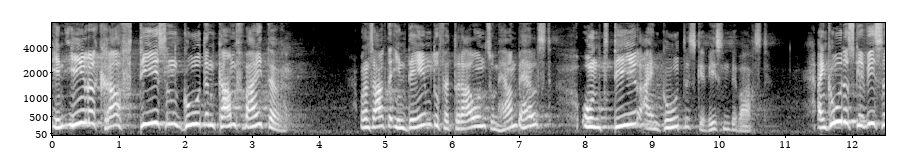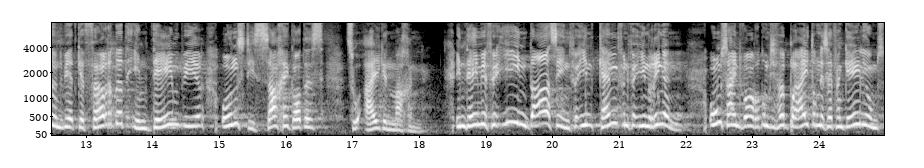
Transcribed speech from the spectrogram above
in ihrer Kraft diesen guten Kampf weiter. Und dann sagt er, indem du Vertrauen zum Herrn behältst und dir ein gutes Gewissen bewahrst. Ein gutes Gewissen wird gefördert, indem wir uns die Sache Gottes zu eigen machen indem wir für ihn da sind, für ihn kämpfen, für ihn ringen, um sein Wort, um die Verbreitung des Evangeliums.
